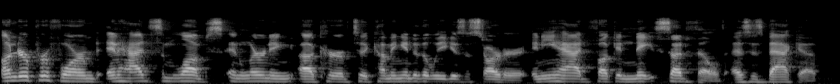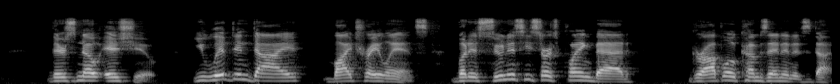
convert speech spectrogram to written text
underperformed and had some lumps and learning uh, curve to coming into the league as a starter, and he had fucking Nate Sudfeld as his backup, there's no issue. You lived and die by Trey Lance, but as soon as he starts playing bad, Garoppolo comes in and it's done.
